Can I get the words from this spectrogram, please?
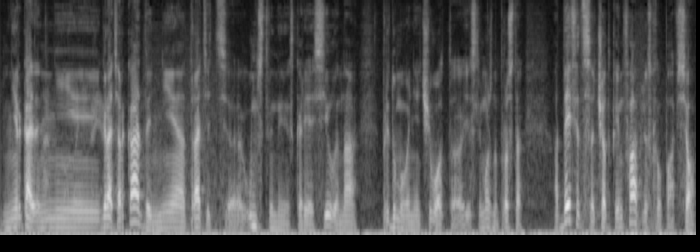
не, арка... не играть аркады, не тратить э, умственные, скорее, силы на придумывание чего-то. Если можно просто отдефиться, четко инфа плюс хелпа. Все.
